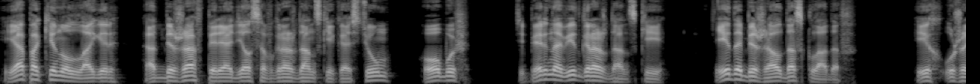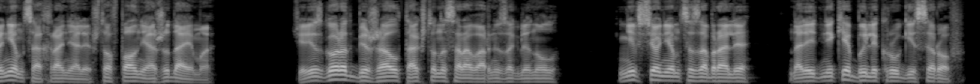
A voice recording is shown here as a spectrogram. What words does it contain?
я покинул лагерь, отбежав, переоделся в гражданский костюм, обувь, теперь на вид гражданский, и добежал до складов. Их уже немцы охраняли, что вполне ожидаемо. Через город бежал, так что на сыроварню заглянул. Не все немцы забрали, на леднике были круги сыров.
